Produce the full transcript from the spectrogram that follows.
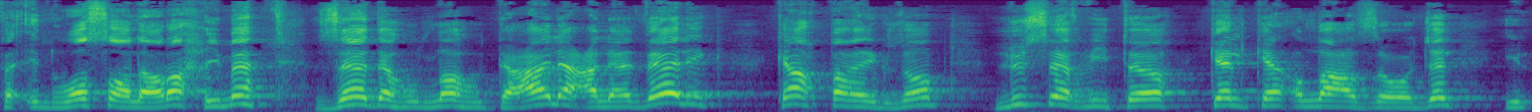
فإن وصل رحمه زاده الله تعالى على ذلك car par exemple, le serviteur, quelqu'un, Allah Azza wa Jal, il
